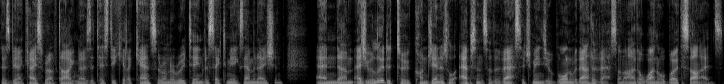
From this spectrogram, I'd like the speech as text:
there's been a case where I've diagnosed a testicular cancer on a routine vasectomy examination. And um, as you alluded to, congenital absence of the vas, which means you're born without a vas on either one or both sides.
